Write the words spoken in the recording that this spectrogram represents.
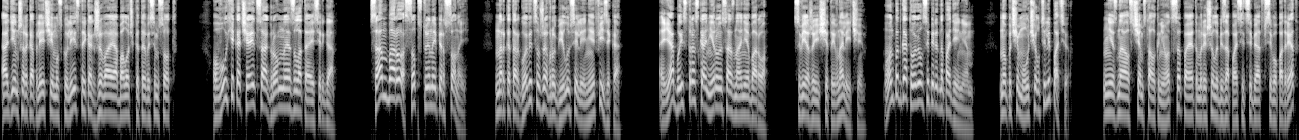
Один широкоплечий и мускулистый, как живая оболочка Т-800. В ухе качается огромная золотая серьга. Сам Баро собственной персоной. Наркоторговец уже врубил усиление физика. Я быстро сканирую сознание Баро. Свежие щиты в наличии. Он подготовился перед нападением. Но почему учил телепатию? Не знал, с чем столкнется, поэтому решил обезопасить себя от всего подряд?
